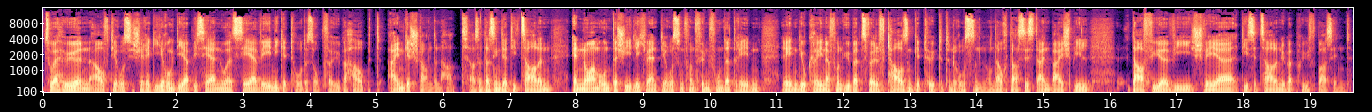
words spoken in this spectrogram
zu erhöhen auf die russische Regierung, die ja bisher nur sehr wenige Todesopfer überhaupt eingestanden hat. Also da sind ja die Zahlen enorm unterschiedlich. Während die Russen von 500 reden, reden die Ukrainer von über 12.000 getöteten Russen. Und auch das ist ein Beispiel dafür, wie schwer diese Zahlen überprüfbar sind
